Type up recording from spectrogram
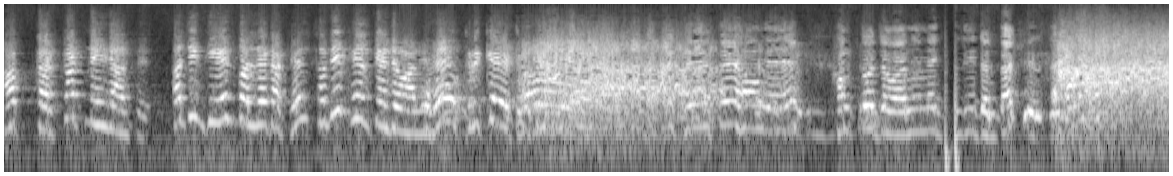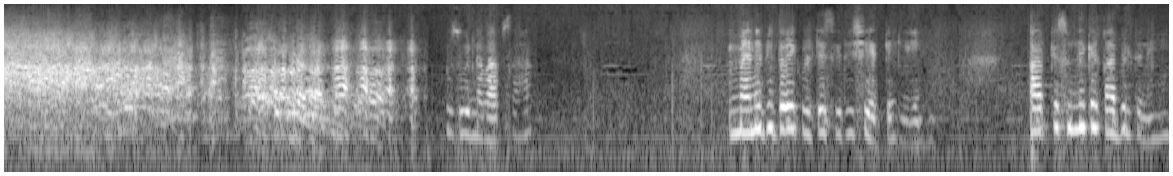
आप करकट नहीं जानते। अजी गेंद बल्ले का खेल सभी खेलते हैं जवानी में। क्रिकेट। खेलते होंगे। हम तो जवानी में गिल्ली डंडा खेलते हुजूर नवाब साहब मैंने भी दो एक उल्टे सीधे शेर कह लिए हैं। आपके सुनने के काबिल तो नहीं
